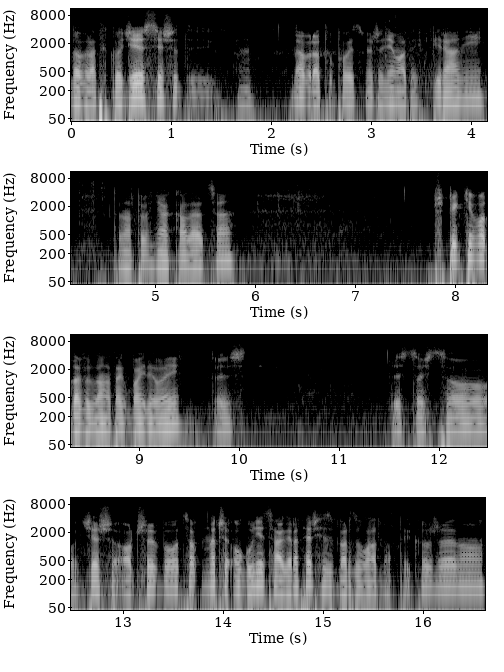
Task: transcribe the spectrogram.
Dobra, tylko gdzie jest jeszcze... Dobra, tu powiedzmy, że nie ma tych piranii. To na pewniaka lecę. Przepięknie woda wygląda tak by the way. To jest... To jest coś, co cieszy oczy, bo... Ca... Znaczy, ogólnie cała gra też jest bardzo ładna, tylko że no...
